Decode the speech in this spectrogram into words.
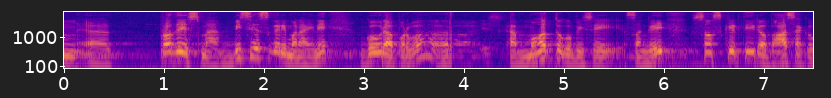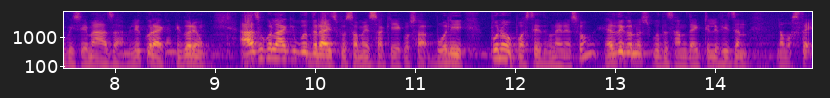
प्रदेशमा विशेष गरी मनाइने गौरा पर्व र यसका महत्त्वको विषयसँगै संस्कृति र भाषाको विषयमा आज हामीले कुराकानी गऱ्यौँ आजको लागि बुद्ध राइजको समय सकिएको छ। भोलि पुनः उपस्थित हुने नै छौँ हेर्दै गर्नुहोस् बुद्ध सामुदायिक टेलिभिजन। नमस्ते।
